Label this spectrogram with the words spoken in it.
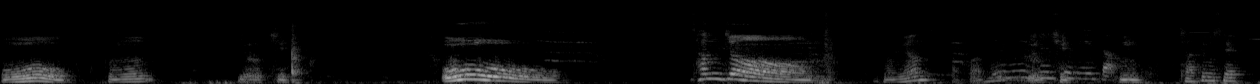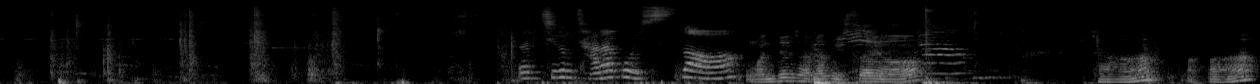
오. 그러면, 요렇게. 오. 3점. 그러면, 아빠는 이렇게. 소리다 음. 자, 해 보세요. 나 지금 잘하고 있어 완전 잘하고 있어요. 자, 아빠.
